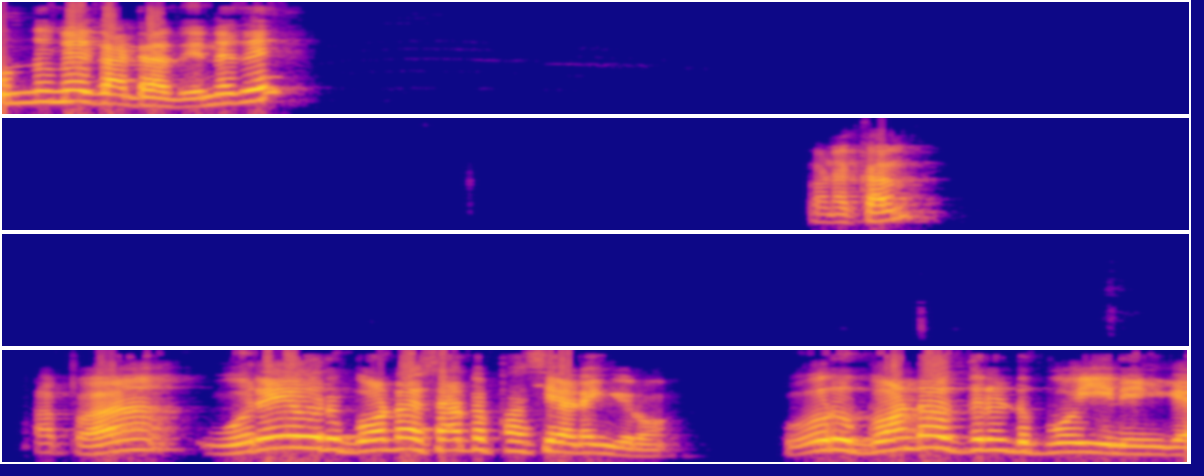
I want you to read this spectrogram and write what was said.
ஒண்ணுமே காட்டாது. என்னது? வணக்கம். அப்ப ஒரே ஒரு போண்டா சாப்பிட்டு பசி அடங்கிரும். ஒரு போண்டா தின்னுட்டு போய் நீங்க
